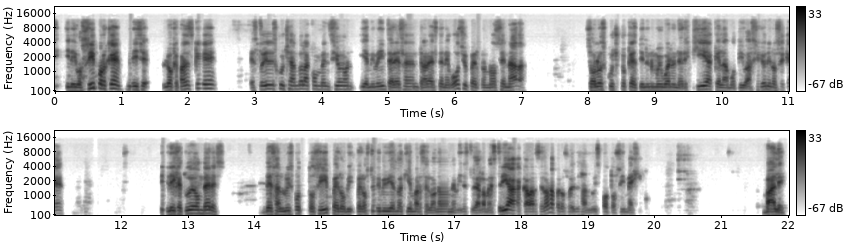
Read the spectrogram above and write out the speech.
Y, y le digo, sí, ¿por qué? Me dice, lo que pasa es que estoy escuchando la convención y a mí me interesa entrar a este negocio, pero no sé nada. Solo escucho que tienen muy buena energía, que la motivación y no sé qué. Y le dije, ¿tú de dónde eres? De San Luis Potosí, pero, pero estoy viviendo aquí en Barcelona. Me vine a estudiar la maestría acá a Barcelona, pero soy de San Luis Potosí, México. Vale,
